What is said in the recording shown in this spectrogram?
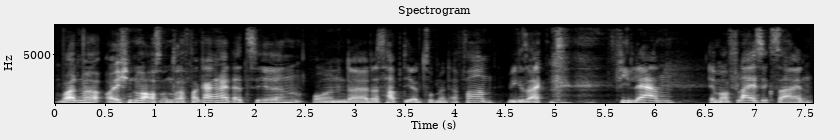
wollten wir euch nur aus unserer Vergangenheit erzählen und äh, das habt ihr somit erfahren. Wie gesagt, viel lernen, immer fleißig sein.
